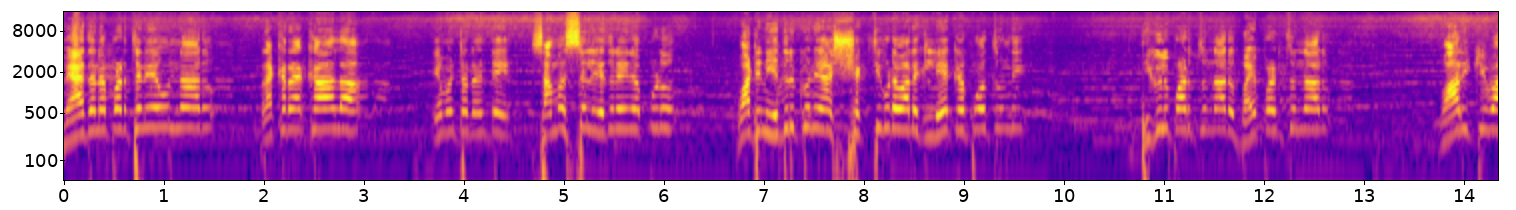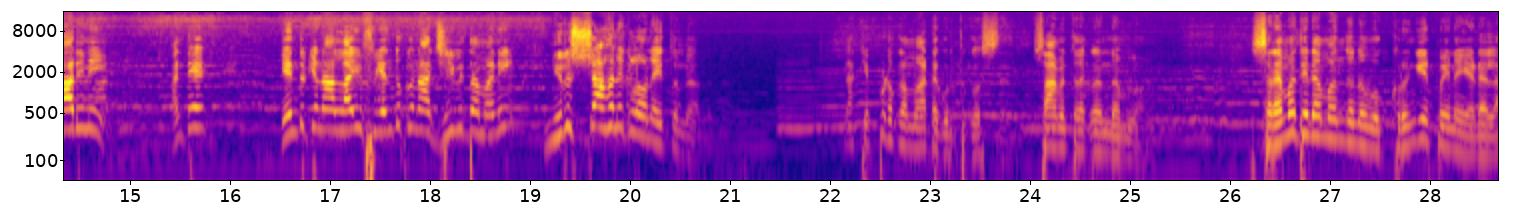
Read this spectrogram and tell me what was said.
వేదన పడుతూనే ఉన్నారు. రకరకాల ఏమంటారంటే సమస్యలు ఎదురైనప్పుడు వాటిని ఎదుర్కొనే ఆ శక్తి కూడా వాళ్ళకి లేకపోతుంది. దిగులు పడుతున్నారు భయపడుతున్నారు. వారికి వారిని అంటే ఎందుకు నా లైఫ్ ఎందుకు నా జీవితం అని నిరుత్సాహానికి లోనవుతున్నారు నాకు ఎప్పుడు ఒక మాట గుర్తుకొస్తుంది. సామెతల గ్రంథంలో శ్రమ దినమందు నువ్వు కృంగిపోయిన ఎడల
